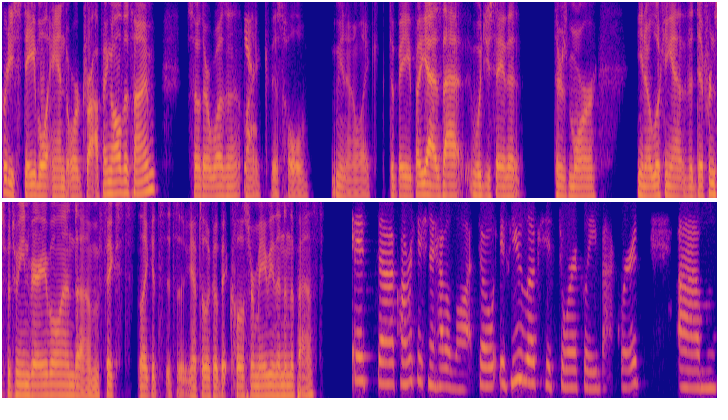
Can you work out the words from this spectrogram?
pretty stable and or dropping all the time. So there wasn't Yeah. like this whole, you know, like debate. But yeah, is that would you say that there's more, you know, looking at the difference between variable and um, fixed? Like it's it's a, you have to look a bit closer maybe than in the past. It's a conversation I have a lot. So if you look historically backwards, um,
